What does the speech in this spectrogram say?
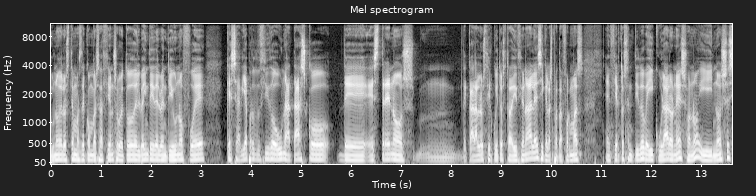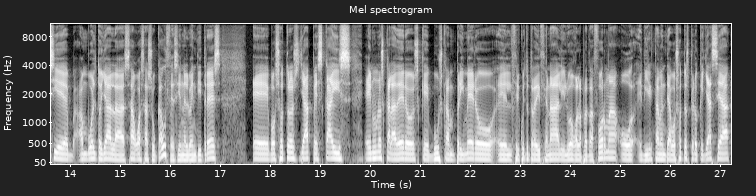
uno de los temas de conversación, sobre todo del 20 y del 21, fue que se había producido un atasco de estrenos mm, de cara a los circuitos tradicionales y que las plataformas, en cierto sentido, vehicularon eso, ¿no? Y no sé si eh, han vuelto ya las aguas a su cauce, si en el 23 eh, vosotros ya pescáis en unos caladeros que buscan primero el circuito tradicional y luego la plataforma o eh, directamente a vosotros, pero que ya se ha,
